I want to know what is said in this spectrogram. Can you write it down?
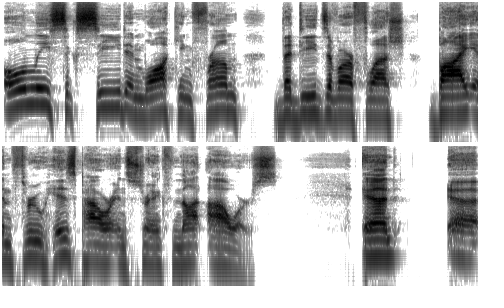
only succeed in walking from the deeds of our flesh by and through his power and strength, not ours. And uh,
